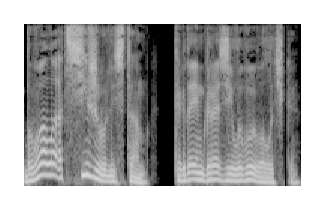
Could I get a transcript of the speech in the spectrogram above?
бывало отсиживались там, когда им грозила выволочка.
